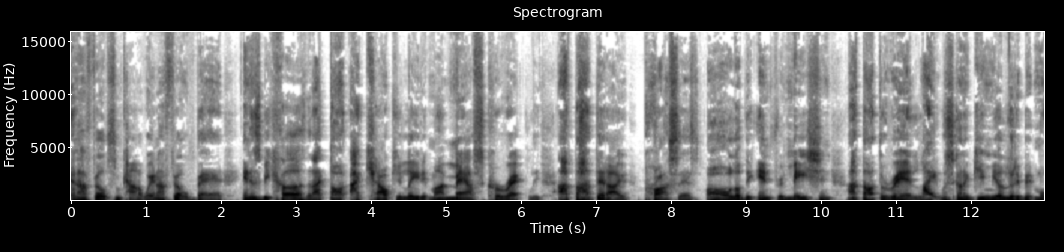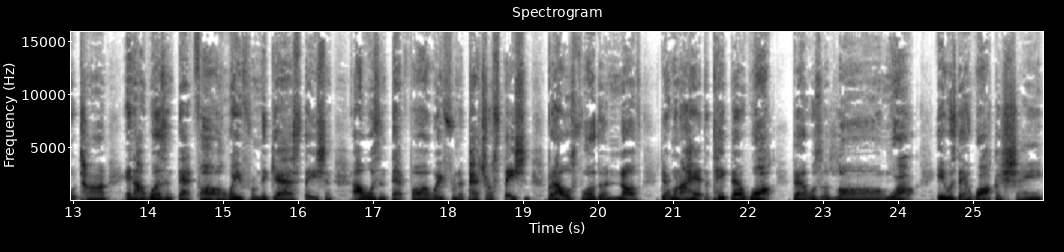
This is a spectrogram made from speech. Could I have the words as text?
And I felt some kind of way and I felt bad. And it's because that I thought I calculated my maths correctly. I thought that I processed all of the information. I thought the red light was going to give me a little bit more time and I wasn't that far away from the gas station. I wasn't that far away from the petrol station, but I was farther enough that when I had to take that walk, that was a long walk. It was that walk of shame.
